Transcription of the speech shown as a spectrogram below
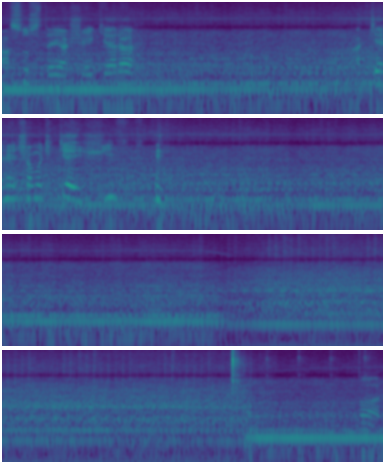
Assustei, achei que era. Aqui a gente chama de queijinho. Bora.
